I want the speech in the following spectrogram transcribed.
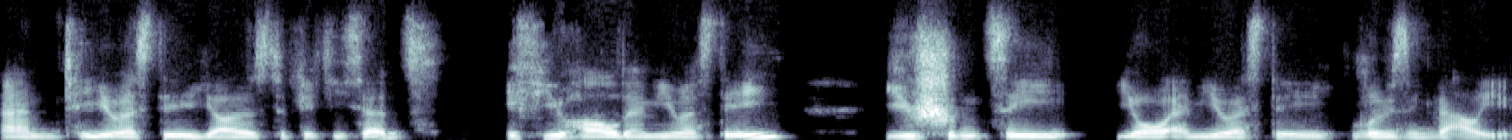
and TUSD goes to 50 cents, if you hold MUSD, you shouldn't see your MUSD losing value.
